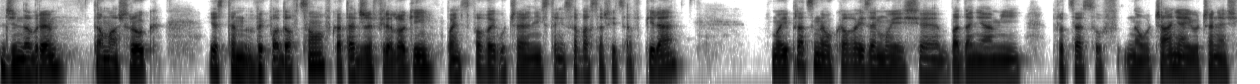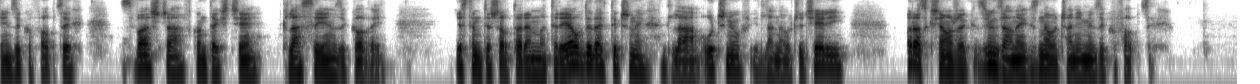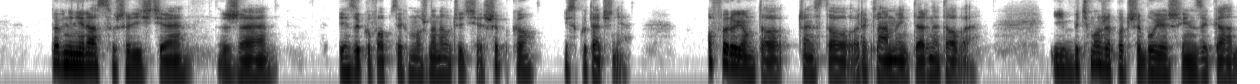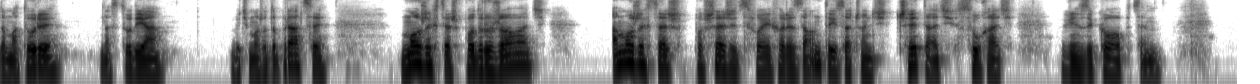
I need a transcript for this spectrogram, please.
Dzień dobry, Tomasz Róg. Jestem wykładowcą w Katedrze Filologii Państwowej Uczelni Stanisława Staszica w Pile. W mojej pracy naukowej zajmuję się badaniami procesów nauczania i uczenia się języków obcych, zwłaszcza w kontekście klasy językowej. Jestem też autorem materiałów dydaktycznych dla uczniów i dla nauczycieli oraz książek związanych z nauczaniem języków obcych. Pewnie nieraz słyszeliście, że języków obcych można nauczyć się szybko i skutecznie. Oferują to często reklamy internetowe. I być może potrzebujesz języka do matury, na studia, być może do pracy, może chcesz podróżować, a może chcesz poszerzyć swoje horyzonty i zacząć czytać, słuchać w języku obcym.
